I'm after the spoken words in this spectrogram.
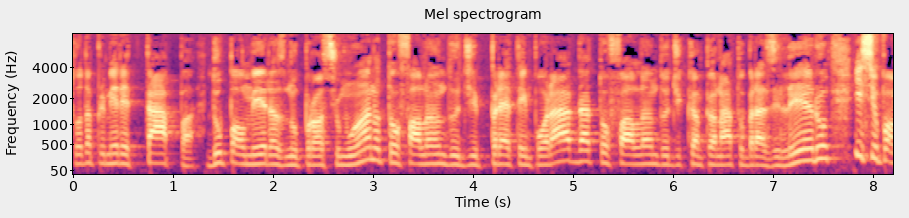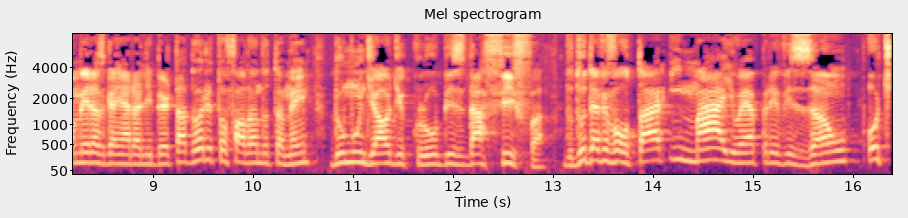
toda a primeira etapa do Palmeiras no próximo ano. Tô falando de pré-temporada, tô falando de campeonato brasileiro. E se o Palmeiras ganhar a Libertadores, tô falando também do Mundial de Clubes da FIFA. Dudu deve voltar em maio, é a previsão otimista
